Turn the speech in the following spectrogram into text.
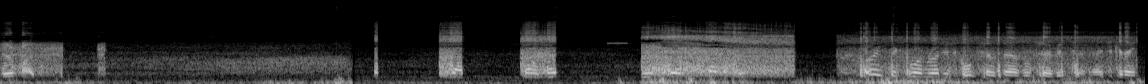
verified. Roger, squawk 7000 service, 10 good day.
